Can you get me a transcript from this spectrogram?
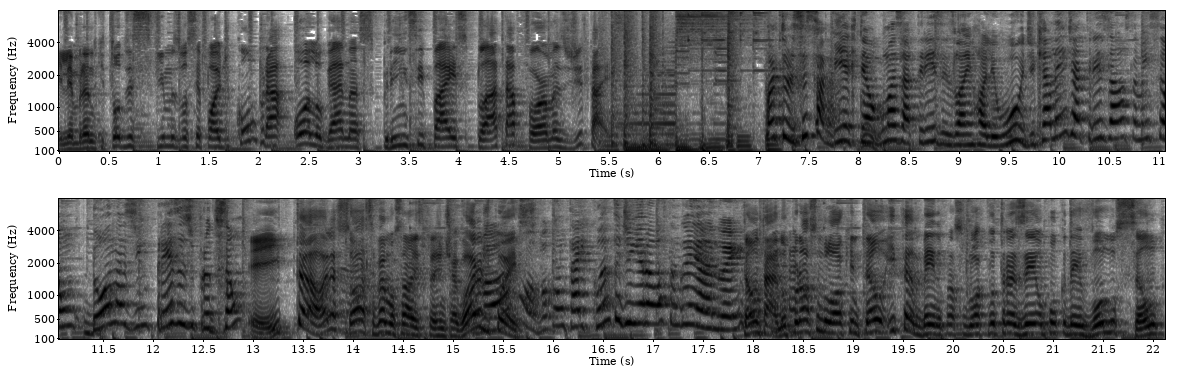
E lembrando que todos esses filmes você pode comprar ou alugar nas principais plataformas digitais. Arthur, você sabia que tem algumas atrizes lá em Hollywood que, além de atrizes, elas também são donas de empresas de produção? Eita, olha só, você vai mostrar isso pra gente agora ou depois? Vamos, vou contar aí quanto dinheiro elas estão ganhando, hein? Então tá, no próximo bloco então, e também no próximo bloco vou trazer um pouco da evolução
